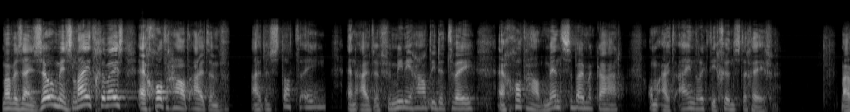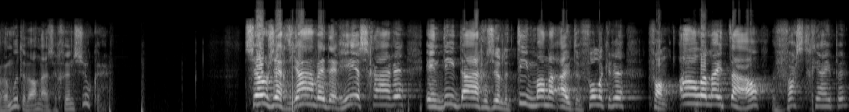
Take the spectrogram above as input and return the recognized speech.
Maar we zijn zo misleid geweest en God haalt uit een, uit een stad één. En uit een familie haalt hij er twee. En God haalt mensen bij elkaar om uiteindelijk die gunst te geven. Maar we moeten wel naar zijn gunst zoeken. Zo zegt Yahweh der Heerscharen, in die dagen zullen tien mannen uit de volkeren van allerlei taal vastgrijpen.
